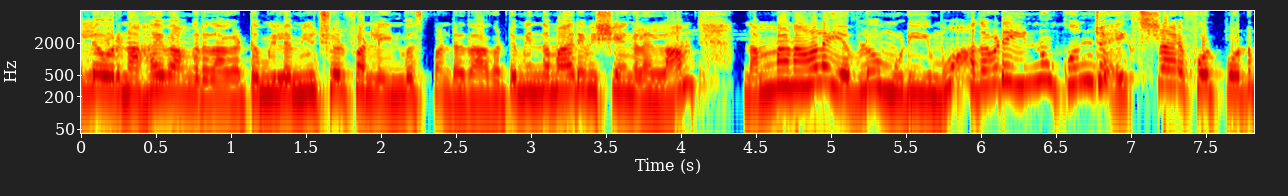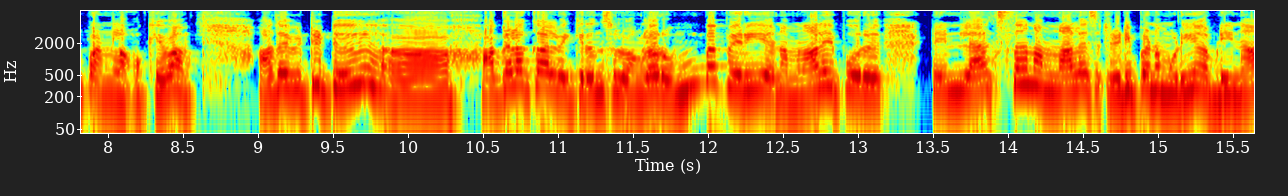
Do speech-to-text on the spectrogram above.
இல்லை ஒரு நகை வாங்குறதாகட்டும் இல்லை மியூச்சுவல் ஃபண்டில் இன்வெஸ்ட் பண்ணுறதாகட்டும் இந்த மாதிரி விஷயங்கள் எல்லாம் நம்மளால் எவ்வளோ முடியுமோ அதை விட இன்னும் கொஞ்சம் எக்ஸ்ட்ரா எஃபோர்ட் போட்டு பண்ணலாம். ஓகேவா அதை விட்டுட்டு அகலக்க அகலக்கால் வைக்கிறதுன்னு சொல்லுவாங்களா? ரொம்ப பெரிய. நம்மளால இப்போ ஒரு டென் லேக்ஸ் தான் நம்மளால ரெடி பண்ண முடியும் அப்படின்னா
